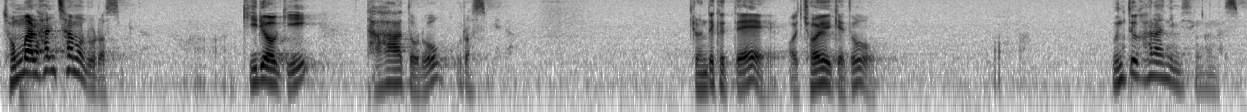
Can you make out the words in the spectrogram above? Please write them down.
정말 한참을 울었습니다. 기력이 다하도록 울었습니다. 그런데 그때 어, 저에게도 어, 문득 하나님이 생각났습니다.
